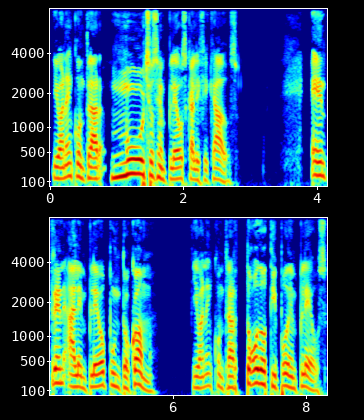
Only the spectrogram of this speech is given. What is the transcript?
y van a encontrar muchos empleos calificados. Entren al empleo.com y van a encontrar todo tipo de empleos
